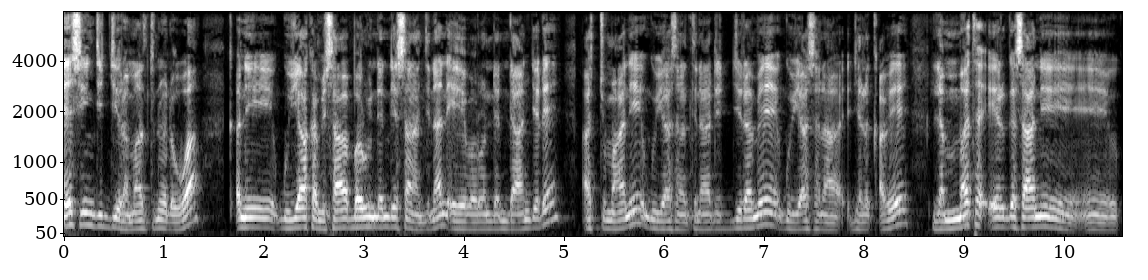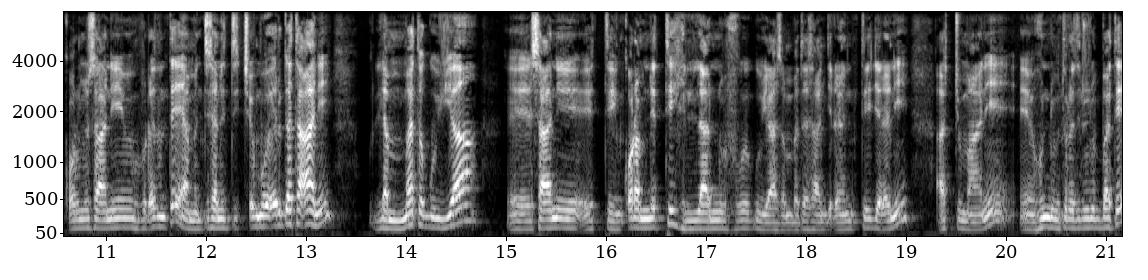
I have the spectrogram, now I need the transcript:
eessiin jijjiira maaltu na dhowwaa qanii guyyaa kamisaa baruu hin dandeessaa naan jennaan ee baruu hin danda'an jedhe achumaanii guyyaa sanatti naa jijjiirame guyyaa sana jalqabee lammata erga isaanii qorma isaanii fudhatan ta'e amantii isaaniitti cimoo erga ta'anii lammata guyyaa. Isaanii ittiin qoramnetti hin laannuuf guyyaa sanbata isaan jedhanitti jedhanii achumaanii hundumtuu irratti dubbate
